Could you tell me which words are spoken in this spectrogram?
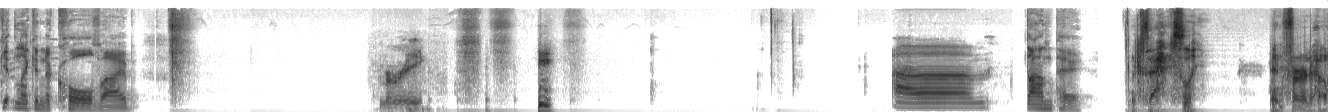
Getting like a Nicole vibe. Marie. Um, Dante. Exactly. Inferno.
